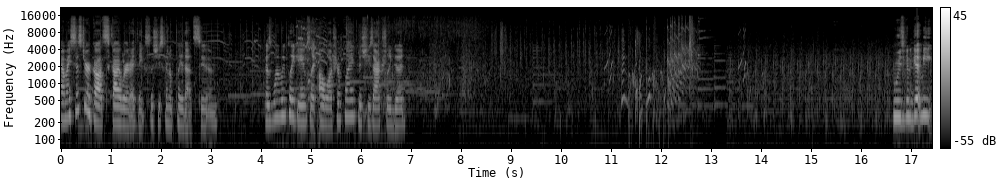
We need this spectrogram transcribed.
Yeah, my sister got Skyward, I think, so she's gonna play that soon. Because when we play games, like, I'll watch her play, because she's actually good. He's gonna get me.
